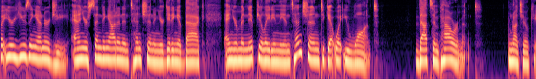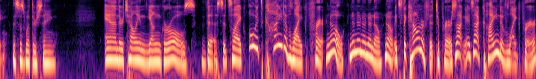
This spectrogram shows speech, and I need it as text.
but you're using energy and you're sending out an intention and you're getting it back and you're manipulating the intention to get what you want. That's empowerment. I'm not joking. This is what they're saying. And they're telling young girls this. It's like, oh, it's kind of like prayer. No, no, no, no, no, no, no. It's the counterfeit to prayer. It's not. It's not kind of like prayer.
